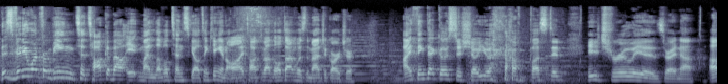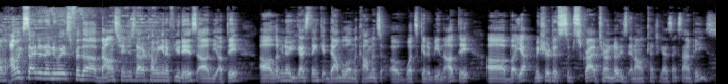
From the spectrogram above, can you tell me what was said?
This video went from being to talk about it, my level 10 Skeleton King, and all I talked about the whole time was the Magic Archer. I think that goes to show you how busted he truly is right now. Um, I'm excited anyways for the balance changes that are coming in a few days, uh, the update. Uh, let me know you guys think down below in the comments of what's going to be in the update. Uh, but yeah, make sure to subscribe, turn on notifications, and I'll catch you guys next time. Peace.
